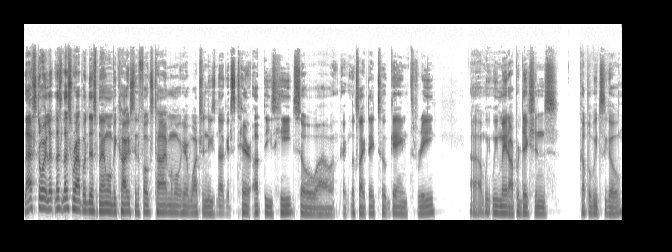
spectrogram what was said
Last story. Let, let's let's wrap with this, man. Won't be cognizant of folks' time. I'm over here watching these Nuggets tear up these Heat. So uh, it looks like they took Game Three. Uh, we we made our predictions a couple of weeks ago.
